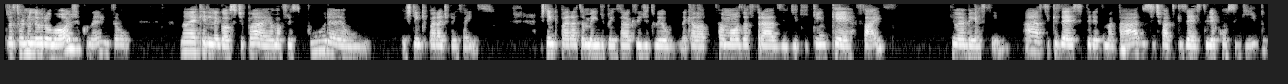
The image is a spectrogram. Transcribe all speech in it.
transtorno neurológico, né? Então não é aquele negócio tipo, ah, é uma frescura, é um a gente tem que parar de pensar isso. A gente tem que parar também de pensar, acredito eu, naquela famosa frase de que quem quer faz, que não é bem assim. Ah, se quisesse, teria se matado, se de fato quisesse, teria conseguido.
